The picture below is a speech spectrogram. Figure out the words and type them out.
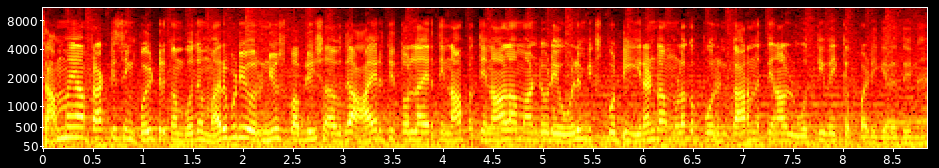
செம்மையாக ப்ராக்டிஸிங் போயிட்டு இருக்கும்போது மறுபடியும் ஒரு நியூஸ் பப்ளிஷ் ஆகுது. ஆயிரத்தி தொள்ளாயிரத்தி நாற்பத்தி நாலாம் ஆண்டுடைய ஒலிம்பிக்ஸ் போட்டி இரண்டாம் உலகப் போரின் காரணத்தினால் ஒத்திவைக்கப்படுகிறதுன்னு.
